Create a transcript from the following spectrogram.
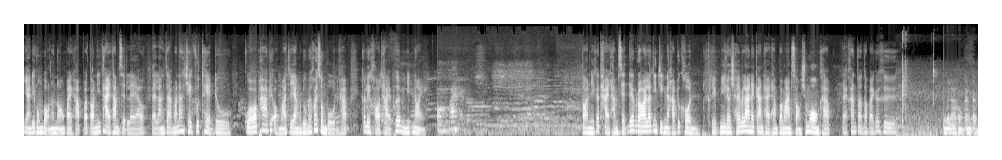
อย่างที่ผมบอกน้องๆไปครับ ว่าตอนนี้ถ่ายทำเสร็จแล้ว แต่หลังจากมานั่งเช็คฟุตเทจดู กลัวว่าภาพที่ออกมาจะยังดูไม่ค่อยสมบูรณ์ครับ ก็เลยขอถ่ายเพิ่มอีกนิดหน่อย ตอนนี้ก็ถ่ายทำเสร็จเรียบร้อยแล้วจริงๆนะครับทุกคน คลิปนี้เราใช้เวลาในการถ่ายทำประมาณ 2 ชั่วโมงครับ แต่ขั้นตอนต่อไปก็คือ เวลาของการตัด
